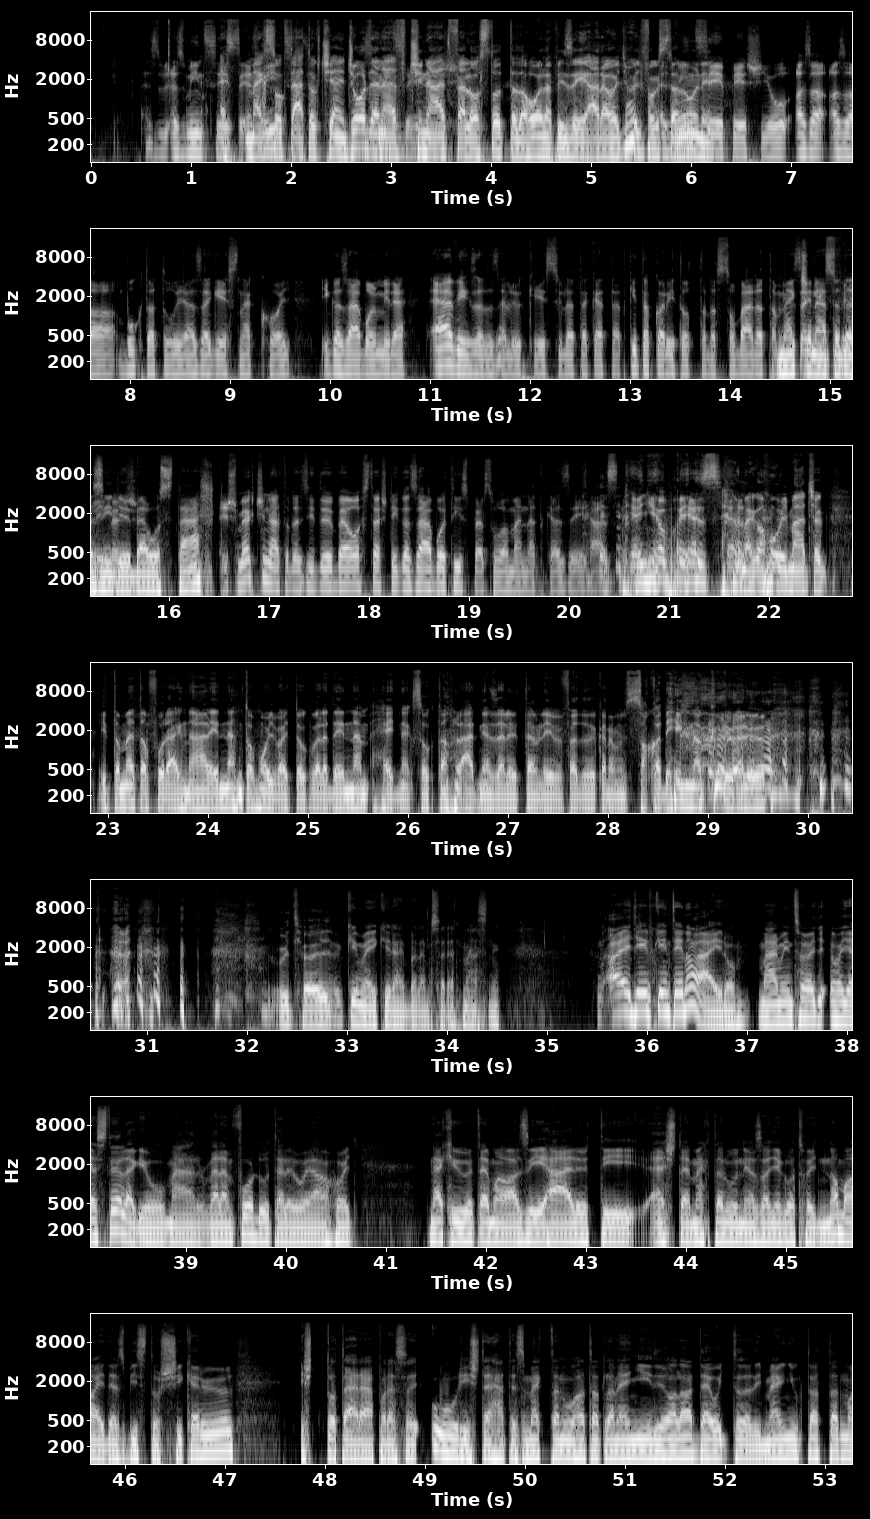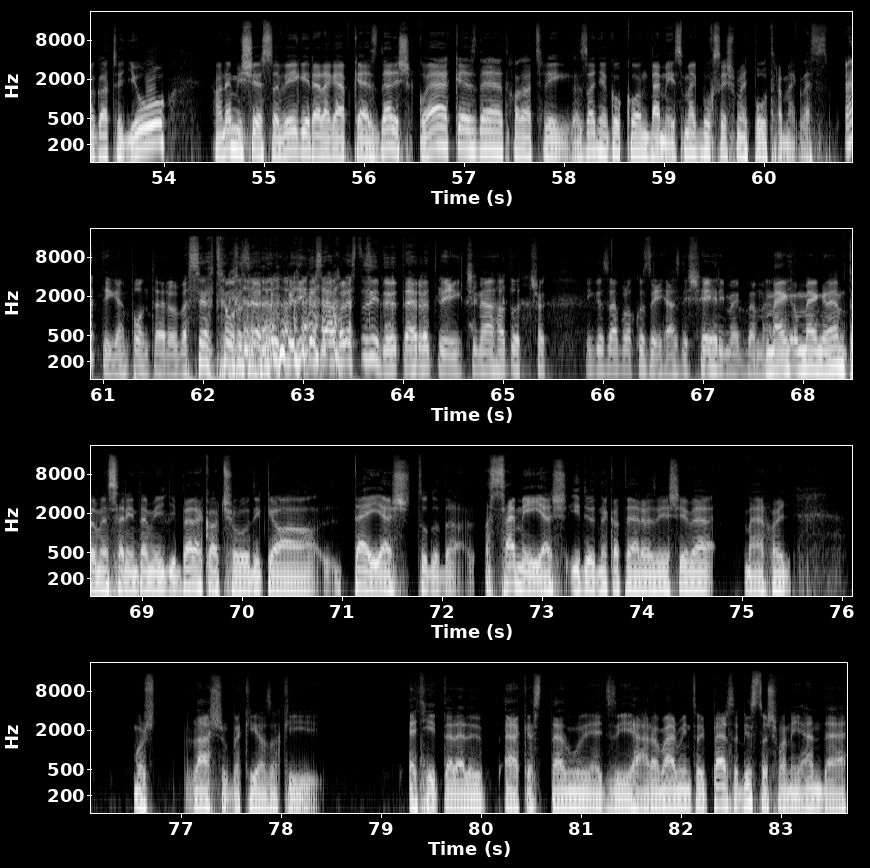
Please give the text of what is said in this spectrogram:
Ez, ez mind szép. Ezt ez meg mind, csinálni. Jordan mind ezt csinált, felosztottad a holnapi zéjára, hogy hogy fogsz ez tanulni? mind szép és jó. Az a, az a buktatója az egésznek, hogy igazából mire elvégzed az előkészületeket, tehát kitakarítottad a szobádat, ami Megcsináltad az, az időbeosztást, és megcsináltad az időbeosztást, igazából 10 perc múlva menned kell zéházni. Ennyi a baj ezzel. Meg amúgy már csak itt a metaforáknál, én nem tudom, hogy vagytok vele, de én nem hegynek szoktam látni az előttem lévő feladatokat, hanem szakadéknak körülbelül. Úgyhogy ki melyik irányba nem szeret mászni. Egyébként én aláírom. Mármint, hogy, hogy ez tényleg jó. Már velem fordult elő olyan, hogy nekiültem a ZH előtti este megtanulni az anyagot, hogy na majd ez biztos sikerül, és totál ráparasz, hogy úristen, hát ez megtanulhatatlan ennyi idő alatt, de úgy tudod, így megnyugtattad magad, hogy jó, ha nem is érsz a végére, legalább kezd el, és akkor elkezded, haladsz végig az anyagokon, bemész, megbuksz, és majd pótra meg lesz. Hát igen, pont erről beszéltem az előbb, hogy igazából ezt az időtervet végigcsinálhatod, csak igazából akkor zéházni se éri meg bemenni. Meg, meg nem tudom, ez szerintem így belekapcsolódik a teljes, tudod, a, a személyes idődnek a tervezésébe, mert hogy most lássuk be ki az, aki egy héttel előbb elkezd tanulni egy ZH-ra, mármint, hogy persze biztos van ilyen, de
